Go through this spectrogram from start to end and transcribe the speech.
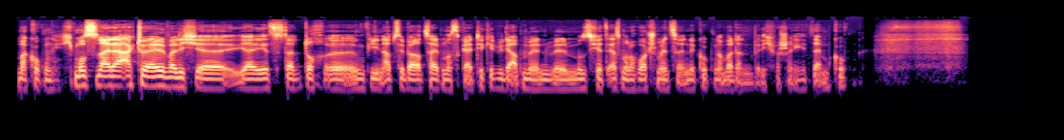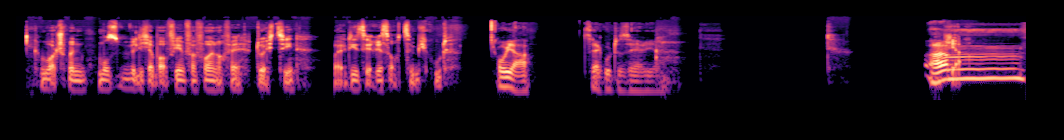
Mal gucken. Ich muss leider aktuell, weil ich äh, ja jetzt da doch äh, irgendwie in absehbarer Zeit mal Sky Ticket wieder abmelden will, muss ich jetzt erstmal noch Watchmen zu Ende gucken, aber dann werde ich wahrscheinlich jetzt selber gucken. Watchmen muss, will ich aber auf jeden Fall vorher noch durchziehen, weil die Serie ist auch ziemlich gut. Oh ja, sehr gute Serie. Ähm, ja.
